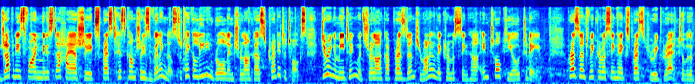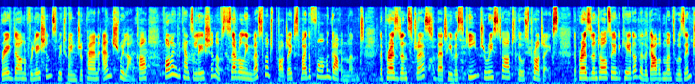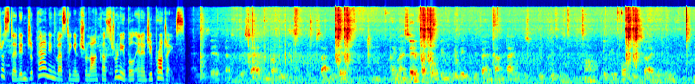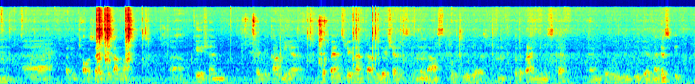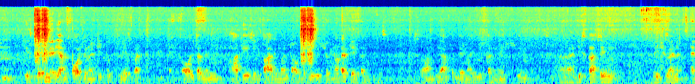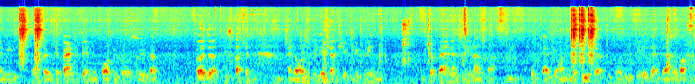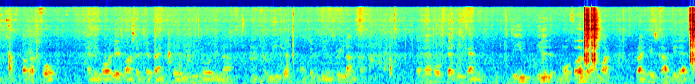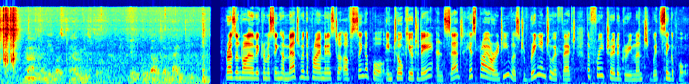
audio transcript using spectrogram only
Japanese Foreign Minister Hayashi expressed his country's willingness to take a leading role in Sri Lanka's creditor talks during a meeting with Sri Lanka President Ranil Wickremesinghe in Tokyo today. President Wickremesinghe expressed regret over the breakdown of relations between Japan and Sri Lanka following the cancellation of several investment projects by the former government. The president stressed that he was keen to restart those projects. The president also indicated that the government was interested in Japan investing in Sri Lanka renewable energy projects. And he said that he was saddened by his sudden death. Mm. I myself was hoping to visit Japan sometime to speak with him, oh. if it won't be so I will. Mm. Uh, but it also has become a uh, occasion when we come here, Japan-Sri Lanka relations in mm. the last two, three years, mm. to the Prime Minister and to His Imperial Majesty. Mm. It is very, very unfortunate it took place, but all the parties in parliament out the view should not have taken this. So on behalf of them I will convey him uh, discussing the issue and, and we want Japan to play an important role so we'll have further discussion and also relationship between Japan and Sri Lanka should carry on in the future because we feel that there's a lot, lot of scope and we've always wanted Japan to play a leading role in a region, also to be in Sri Lanka. And I hope that we can build more further on what Prime Minister Abe had done when he was Prime Minister in 2019. President Ranil Wickremesinghe met with the Prime Minister of Singapore in Tokyo today and said his priority was to bring into effect the free trade agreement with Singapore.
